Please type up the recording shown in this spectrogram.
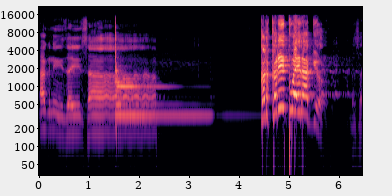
अग्नी जैसा. कडकडीत वैराग्य. बसा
